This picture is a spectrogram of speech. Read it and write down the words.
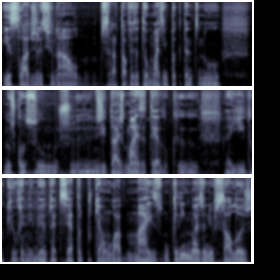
esse lado geracional será talvez até o mais impactante no, nos consumos uh, uhum. digitais, mais até do que aí, do que o rendimento, etc., porque há um lado mais, um bocadinho mais universal hoje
